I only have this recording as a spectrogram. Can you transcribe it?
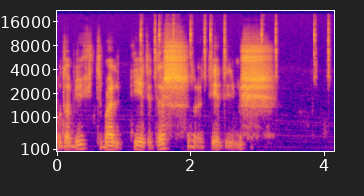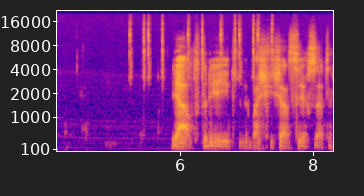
Bu da büyük ihtimal 7'dir. Evet 7'ymiş. Ya 6'dır ya 7'dir. Başka şansı yok zaten.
